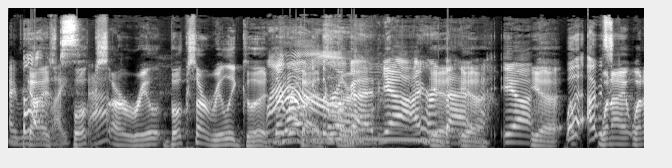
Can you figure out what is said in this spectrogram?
i really Guys, like books that. are real. Books are really good. Wow. They're real, Guys, good, they're real they're- good. Yeah, I heard Yeah, that. Yeah. Yeah. Well, I was when I when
